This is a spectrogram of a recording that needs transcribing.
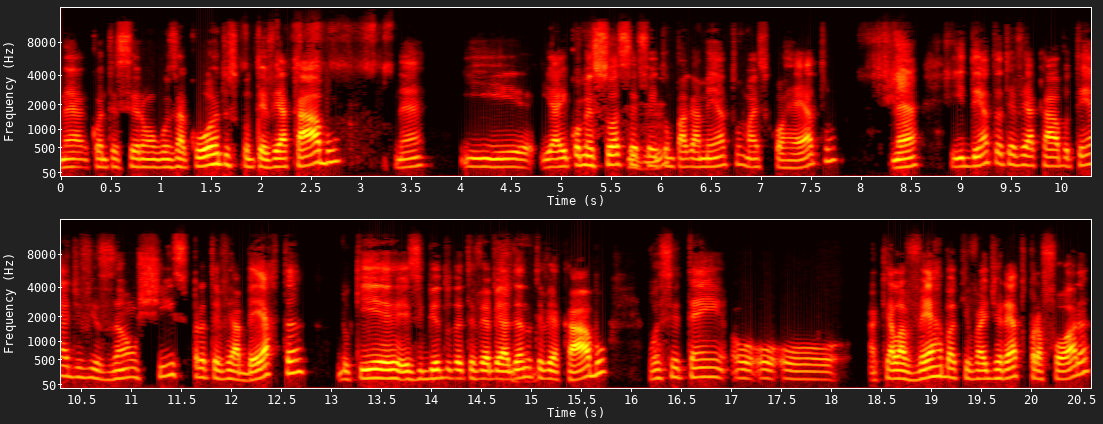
né, aconteceram alguns acordos com TV a cabo, né? E, e aí começou a ser uhum. feito um pagamento mais correto, né? E dentro da TV a cabo tem a divisão X para TV aberta, do que é exibido da TV aberta na TV a cabo. Você tem o, o, o aquela verba que vai direto para fora,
